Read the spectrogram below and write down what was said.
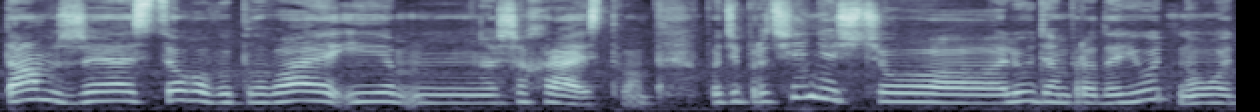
там вже з цього випливає і шахрайство. По тій причині, що людям продають, ну от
